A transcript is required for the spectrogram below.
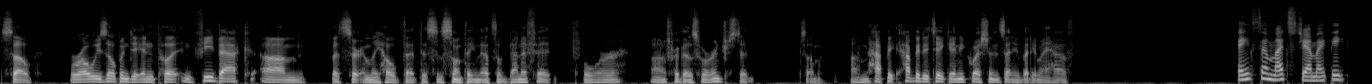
So we're always open to input and feedback, um, but certainly hope that this is something that's of benefit for uh, for those who are interested. So I'm happy happy to take any questions anybody might have. Thanks so much, Jim. I think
